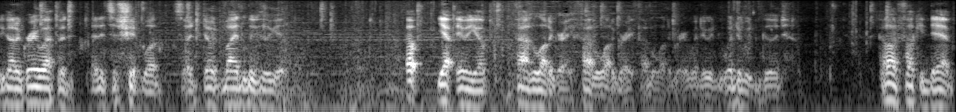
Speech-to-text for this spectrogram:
We got a grey weapon, and it's a shit one, so I don't mind losing it. Oh, yeah, here we go. Found a lot of grey. Found a lot of grey. Found a lot of grey. We're doing. We're doing good. God fucking damn.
